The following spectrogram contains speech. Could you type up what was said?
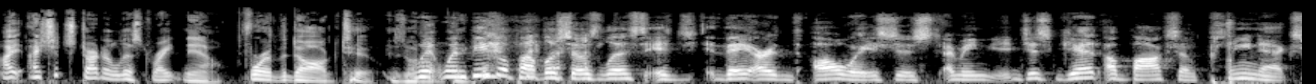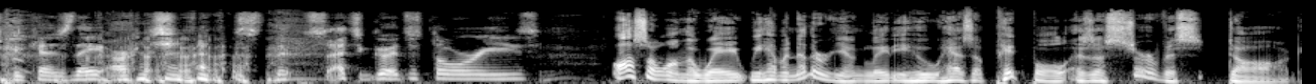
I, I should start a list right now for the dog too. Is what When, when people publish those lists, it, they are always just, I mean, just get a box of Kleenex because they are just, such good stories. Also on the way, we have another young lady who has a pit bull as a service dog.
